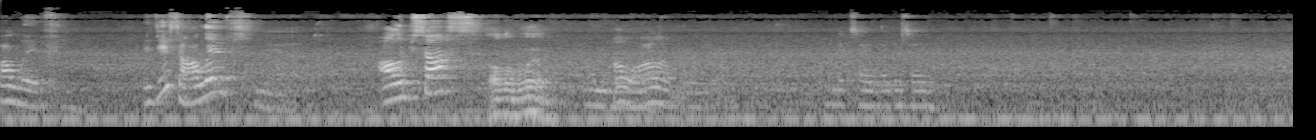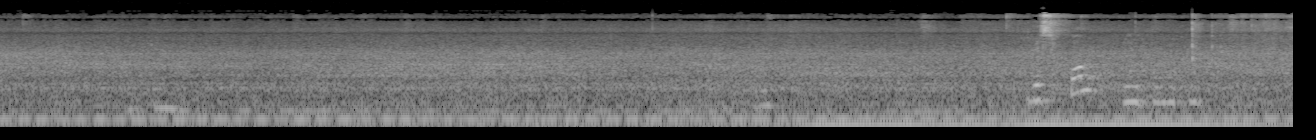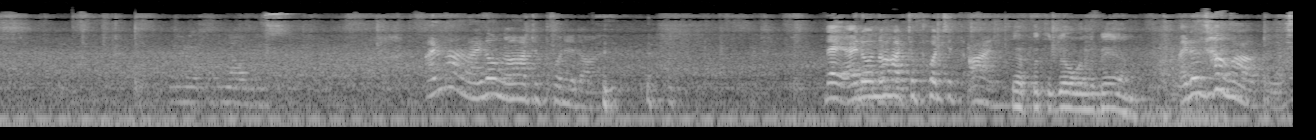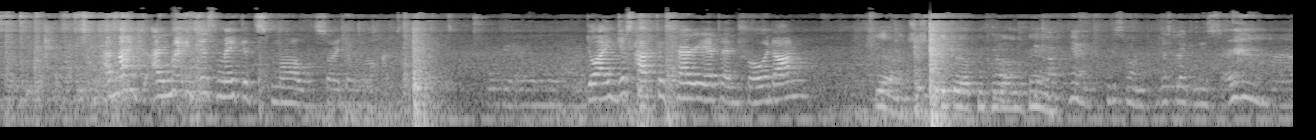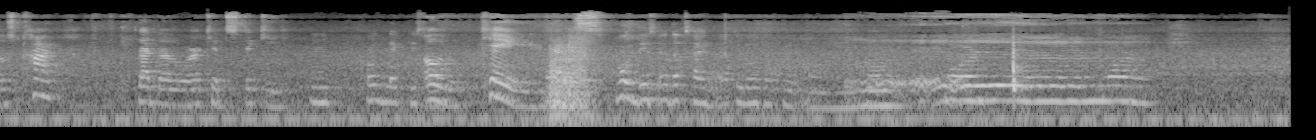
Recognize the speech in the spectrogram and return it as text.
Olive. Is this olives? Yeah. Olive sauce? Olive oil. Olive Oh, oil. olive oil. Next side, other side. This one? Mm-hmm. Now this. I'm not, I don't know how to put it on. They, I don't know how to put it on. Yeah, put the dough in the pan. I don't know how to. I might, I might just make it smaller, so I don't know how to do it. I Do I just have to carry it and throw it on? Yeah, just pick it up and you. put it on the pick pan. up, yeah, this one, just like this. I was kind. That doesn't work. It's sticky. Mm. Hold like this. Okay, that's. Hold this at that side. Ate will help you. Um, eh, eh, eh,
